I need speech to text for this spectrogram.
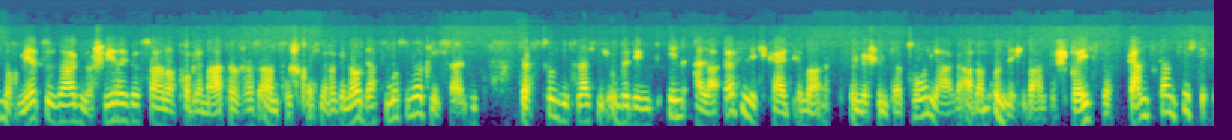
noch mehr zu sagen, noch Schwieriges sagen, noch Problematisches anzusprechen. Aber genau das muss möglich sein. Und das tun sie vielleicht nicht unbedingt in aller Öffentlichkeit immer in bestimmter Tonlage, aber im unmittelbaren Gespräch ist das ganz, ganz wichtig.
